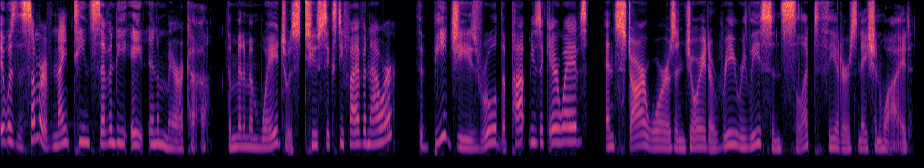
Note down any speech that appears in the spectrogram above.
It was the summer of 1978 in America. The minimum wage was 265 an hour. The Bee Gees ruled the pop music airwaves, and Star Wars enjoyed a re-release in select theaters nationwide.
